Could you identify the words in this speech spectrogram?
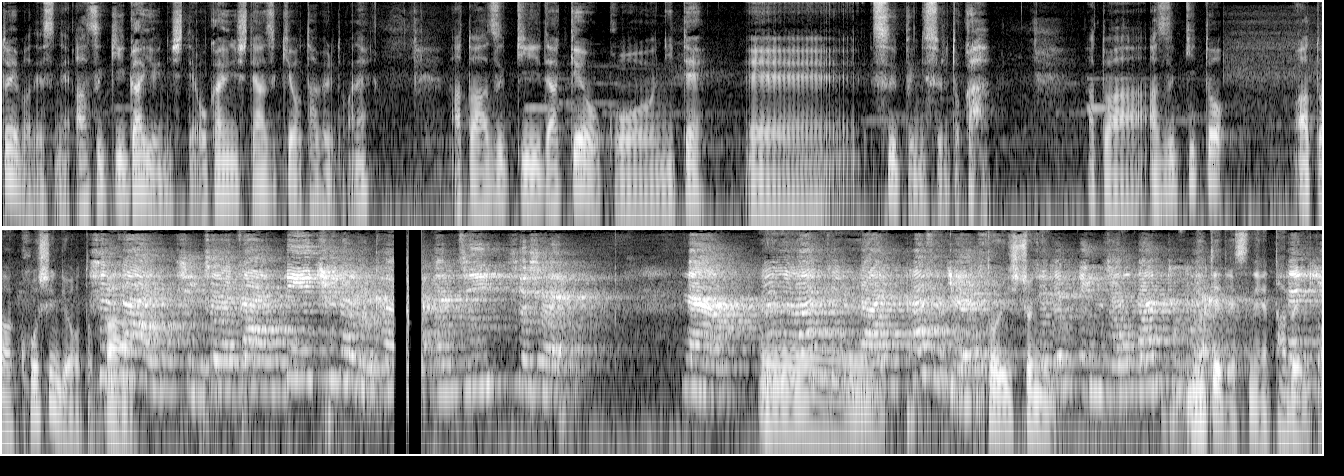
例えばですね小豆がゆにしておかゆにして小豆を食べるとかね。あと小豆だけをこう煮て、えー、スープにするとか。あとは小豆とあとは香辛料とか。えー、と一緒に煮てですね食べると、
